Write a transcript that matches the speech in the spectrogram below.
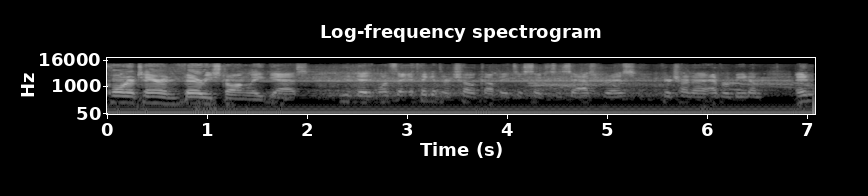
Corner Terran very strong late game. Yes. once they, if they get their choke up, it just looks disastrous. If you're trying to ever beat them, and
